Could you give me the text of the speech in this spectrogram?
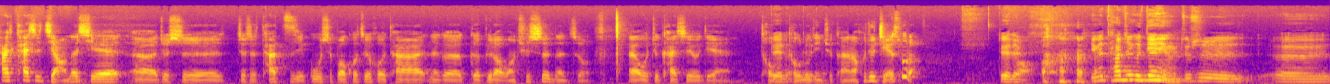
他开始讲那些呃，就是就是他自己故事，包括最后他那个隔壁老王去世那种，哎，我就开始有点投对投入进去看，然后就结束了。对的，哦。因为他这个电影就是呃，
